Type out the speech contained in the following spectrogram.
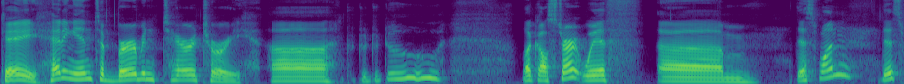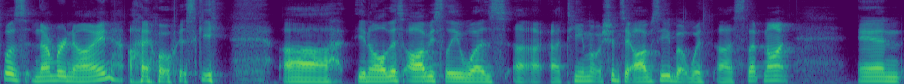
Okay, heading into bourbon territory. Uh, Look, I'll start with um, this one this was number nine, Iowa whiskey. Uh, you know, this obviously was a, a, team. I shouldn't say obviously, but with uh, Slipknot, and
